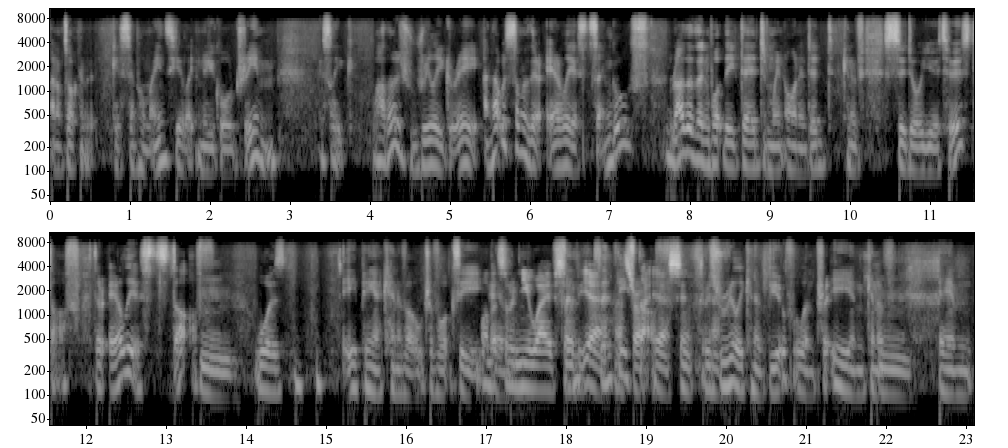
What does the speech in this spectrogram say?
and I'm talking about Simple Minds here, like New Gold Dream, it's like wow, that was really great, and that was some of their earliest singles, rather than what they did and went on and did kind of pseudo U2 stuff. Their earliest stuff was aping a kind of ultravoxy. well, that um, sort of new wave sort of, synth- yeah, synthy that's stuff. right, yeah, synth, It was yeah. really kind of beautiful and pretty and kind Mm. of um,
